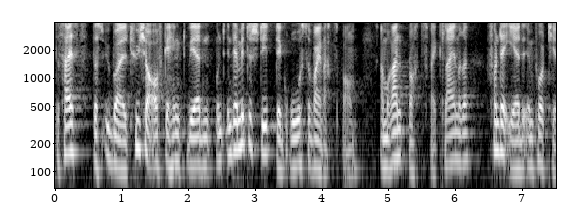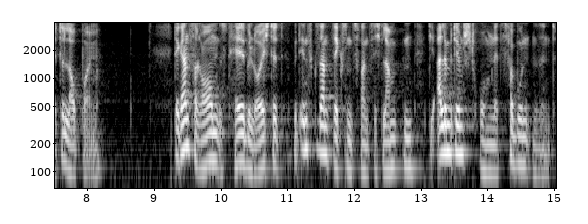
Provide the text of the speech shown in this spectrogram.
das heißt, dass überall Tücher aufgehängt werden und in der Mitte steht der große Weihnachtsbaum, am Rand noch zwei kleinere, von der Erde importierte Laubbäume. Der ganze Raum ist hell beleuchtet mit insgesamt 26 Lampen, die alle mit dem Stromnetz verbunden sind.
